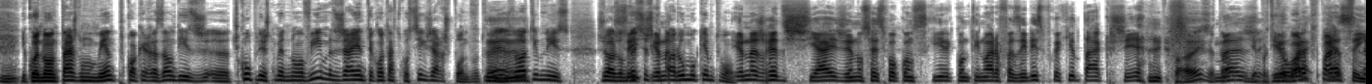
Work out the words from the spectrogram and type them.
Hum. E quando não estás no momento, por qualquer razão, dizes eh, desculpe, neste momento não ouvi, mas já entro em contato consigo, já respondo. Tu és Uhum. ótimo nisso. Jorge, não Sim, deixas eu escapar uma, o que é muito bom. Eu nas redes sociais, eu não sei se vou conseguir continuar a fazer isso porque aquilo está a crescer. Pois, então, Mas e a partir de eu- agora, é prepara-se. assim,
